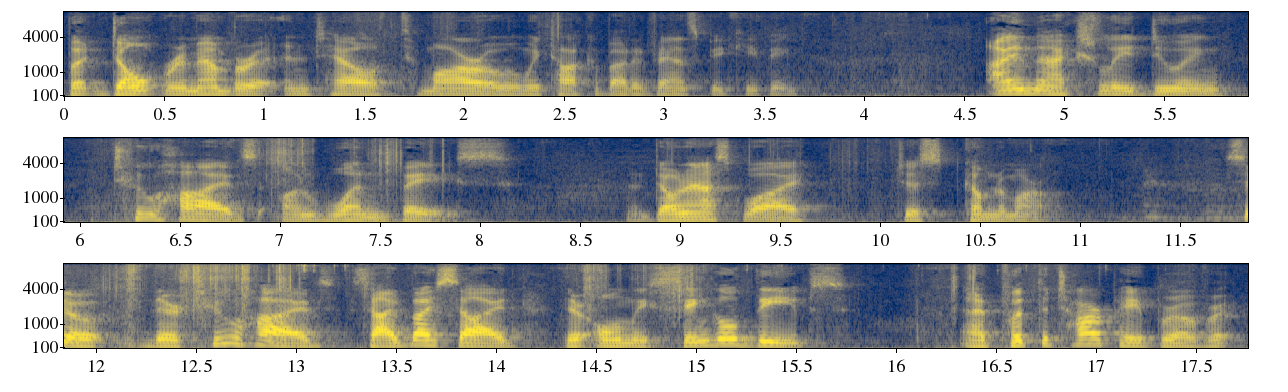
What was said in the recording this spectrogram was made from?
but don't remember it until tomorrow when we talk about advanced beekeeping. I'm actually doing two hives on one base. Now, don't ask why just come tomorrow. So there are two hives side by side. They're only single deeps, And I put the tar paper over it,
